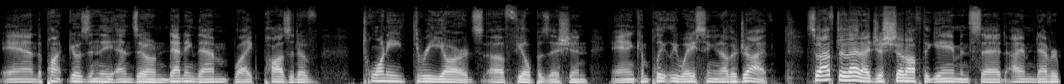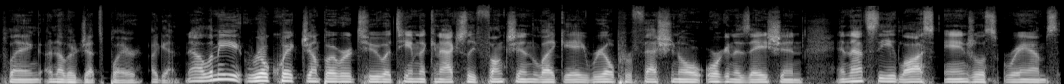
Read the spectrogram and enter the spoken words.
and the punt goes in the end zone, netting them like positive 23 yards of field position and completely wasting another drive. So after that, I just shut off the game and said, I'm never playing another Jets player again. Now, let me real quick jump over to a team that can actually function like a real professional organization, and that's the Los Angeles Rams.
